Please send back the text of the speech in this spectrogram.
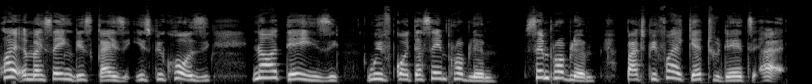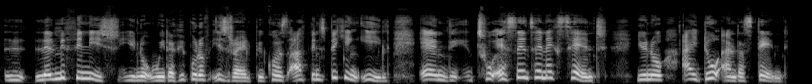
why am I saying this, guys? Is because nowadays we've got the same problem. same problem. But before I get to that, uh, let me finish, you know, with the people of Israel because I've been speaking ill and to a certain extent, you know, I do understand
